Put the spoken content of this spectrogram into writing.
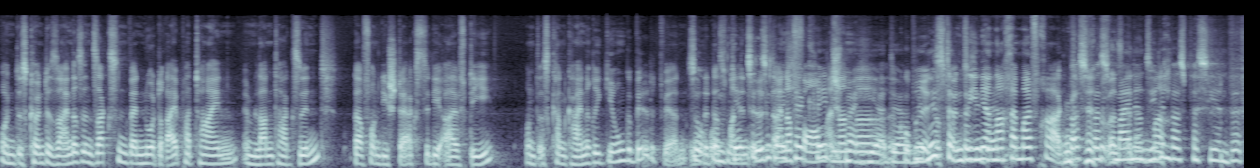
Und es könnte sein, dass in Sachsen, wenn nur drei Parteien im Landtag sind, davon die stärkste die AfD, und es kann keine Regierung gebildet werden, ohne so, dass man in irgendeiner Form einander hier, kooperiert. Das können Sie ihn ja nachher mal fragen. Was, was, was meinen Sie denn, was passieren wird?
